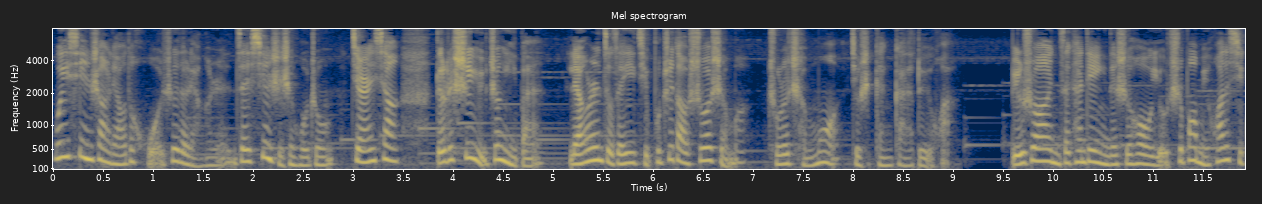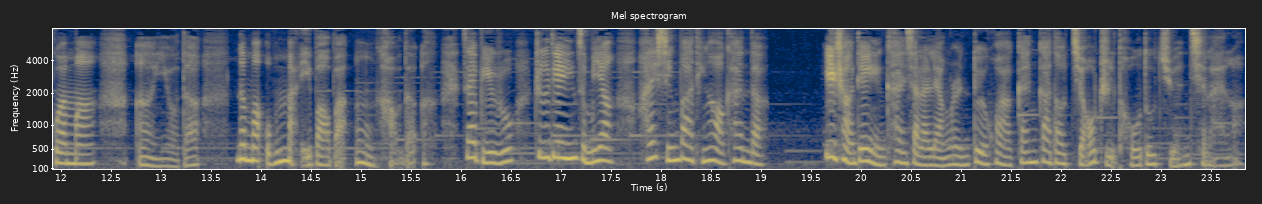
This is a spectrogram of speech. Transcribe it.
微信上聊得火热的两个人，在现实生活中竟然像得了失语症一般，两个人走在一起不知道说什么，除了沉默就是尴尬的对话。比如说你在看电影的时候有吃爆米花的习惯吗？嗯，有的。那么我们买一包吧。嗯，好的。再比如这个电影怎么样？还行吧，挺好看的。一场电影看下来，两个人对话尴尬到脚趾头都卷起来了。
